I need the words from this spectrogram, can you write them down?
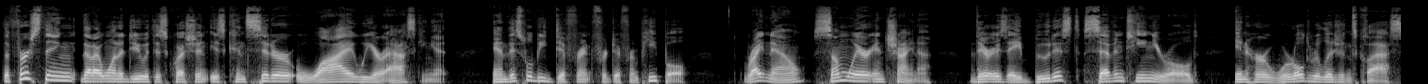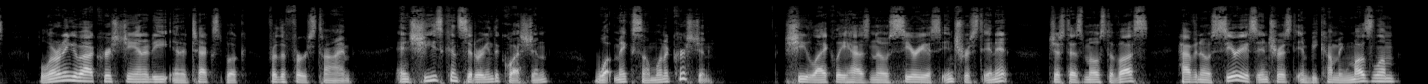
The first thing that I want to do with this question is consider why we are asking it. And this will be different for different people. Right now, somewhere in China, there is a Buddhist 17 year old in her world religions class learning about Christianity in a textbook for the first time. And she's considering the question what makes someone a Christian? She likely has no serious interest in it, just as most of us have no serious interest in becoming Muslim,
